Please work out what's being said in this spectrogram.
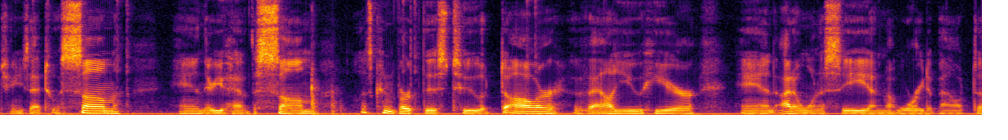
change that to a sum, and there you have the sum. Let's convert this to a dollar value here, and I don't want to see, I'm not worried about uh,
